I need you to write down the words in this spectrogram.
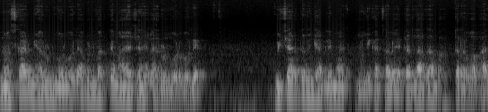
नमस्कार मी अरुण गोडबोले. आपण बघताय माझ्या चॅनल अरुण गोडबोले. विचार तरंगी आपली मा मालिका चालू आहे. त्यातला असा बहात्तरावा भाग.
